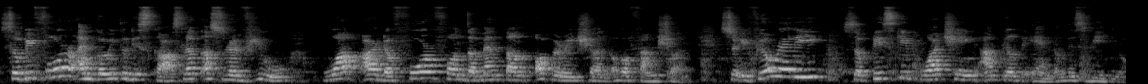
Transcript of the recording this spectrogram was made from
So before I'm going to discuss, let us review what are the four fundamental operation of a function. So if you're ready, so please keep watching until the end of this video.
